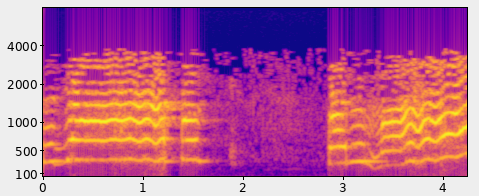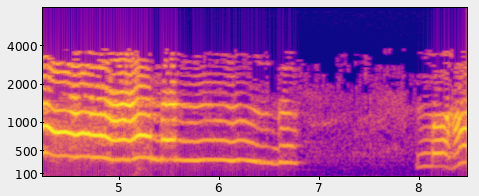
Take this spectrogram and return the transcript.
जाप परमानंद महा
